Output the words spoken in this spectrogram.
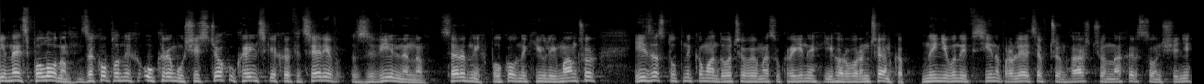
Кінець полону захоплених у Криму шістьох українських офіцерів звільнено. Серед них полковник Юлій Мамчур і заступник командувача ВМС України Ігор Воронченко. Нині вони всі направляються в Чонгар, що на Херсонщині,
